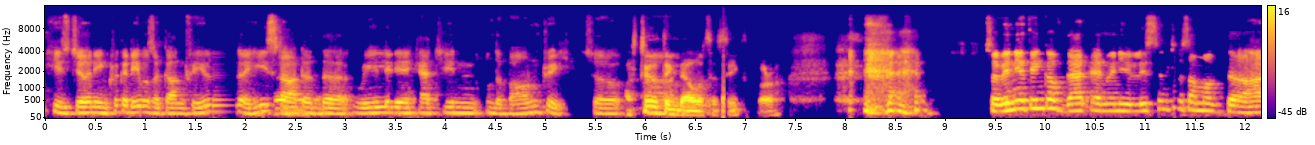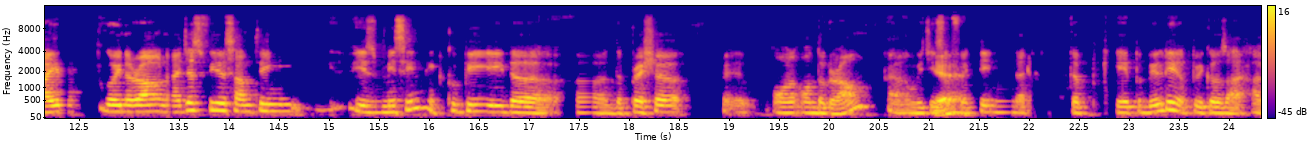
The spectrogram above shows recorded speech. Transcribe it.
his journey in cricket, he was a gun fielder. He started the relay catching on the boundary. So I still think um, that was a six, bro. so when you think of that and when you listen to some of the hype going around i just feel something is missing it could be the uh, the pressure uh, on, on the ground uh, which is Yeah. affecting that the capability because I, I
